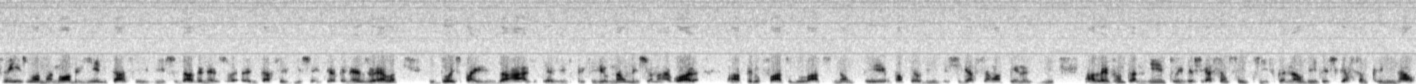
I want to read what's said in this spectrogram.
fez uma manobra e ele está a serviço da Venezuela, ele está a serviço entre a Venezuela e dois países da Ásia que a gente preferiu não mencionar agora, ah, pelo fato do lápis não ter o papel de investigação, apenas de a levantamento, investigação científica, não de investigação criminal.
